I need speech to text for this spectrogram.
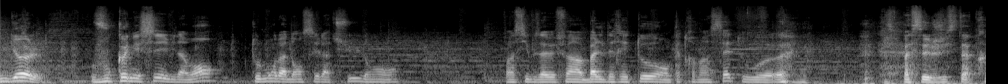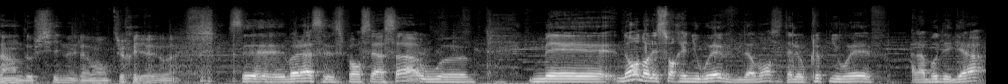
single. Vous connaissez évidemment, tout le monde a dansé là-dessus dans... Enfin, si vous avez fait un Balderetto en 87 ou... euh, C'est passé juste après Indochine et l'aventurier, ouais. C'est voilà, c'est- je pensais à ça. Ou euh, mais non, dans les soirées New Wave, évidemment, c'est allé au club New Wave à la Bodega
